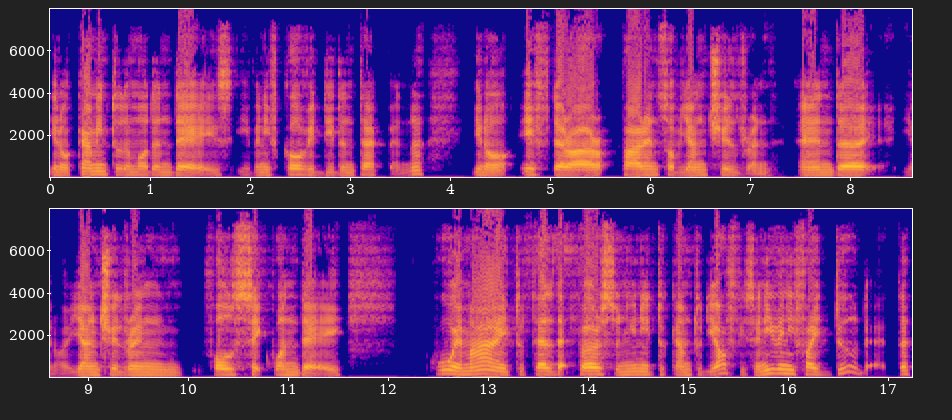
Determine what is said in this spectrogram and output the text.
you know coming to the modern days even if covid didn't happen you know if there are parents of young children and uh, you know young children fall sick one day who am I to tell that person you need to come to the office? And even if I do that,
